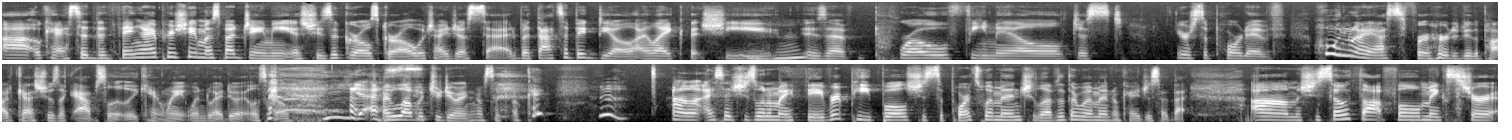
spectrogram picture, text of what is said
Uh, okay, I said the thing I appreciate most about Jamie is she's a girl's girl, which I just said, but that's a big deal. I like that she is a pro female, just you're supportive. When I asked for her to do the podcast, she was like, absolutely, can't wait. When do I do it? Let's go. yes. I love what you're doing. I was like, okay. Uh, I said she's one of my favorite people. She supports women. She loves other women. Okay, I just said that. Um, she's so thoughtful. Makes sure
